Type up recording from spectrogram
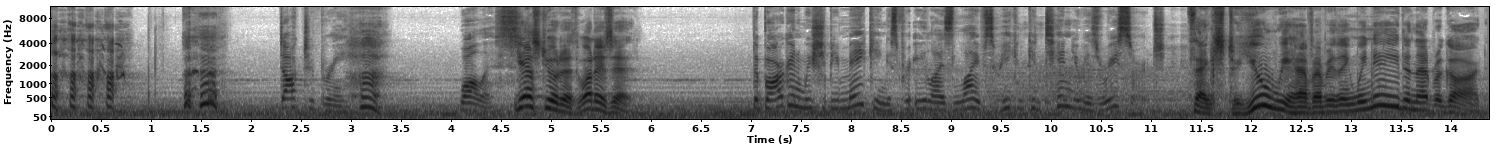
Dr. Breen. Huh. Wallace. Yes, Judith, what is it? The bargain we should be making is for Eli's life so he can continue his research. Thanks to you, we have everything we need in that regard.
